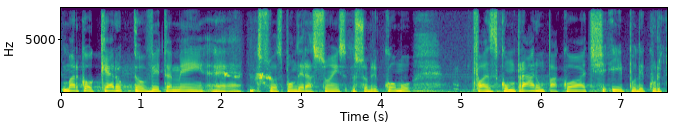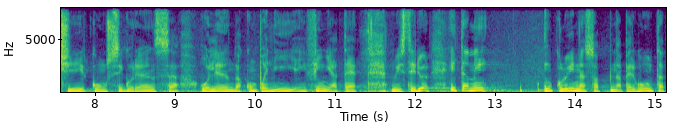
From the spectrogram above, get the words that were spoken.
Marco, quero ouvir também é, suas ponderações sobre como faz, comprar um pacote e poder curtir com segurança, olhando a companhia, enfim, até no exterior. E também incluir na, sua, na pergunta,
